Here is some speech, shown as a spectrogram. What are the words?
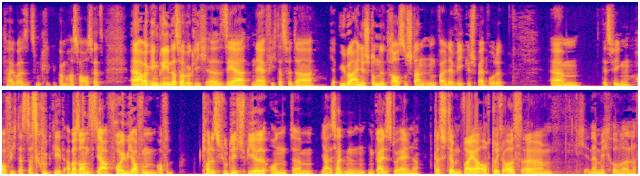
teilweise zum Glück beim HSV auswärts. Äh, aber gegen Bremen, das war wirklich äh, sehr nervig, dass wir da ja, über eine Stunde draußen standen, weil der Weg gesperrt wurde. Ähm, deswegen hoffe ich, dass das gut geht. Aber sonst, ja, freue ich mich auf ein, auf ein tolles Flutlichtspiel und ähm, ja, ist halt ein, ein geiles Duell, ne? Das stimmt, war ja auch durchaus, ähm, ich erinnere mich an das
